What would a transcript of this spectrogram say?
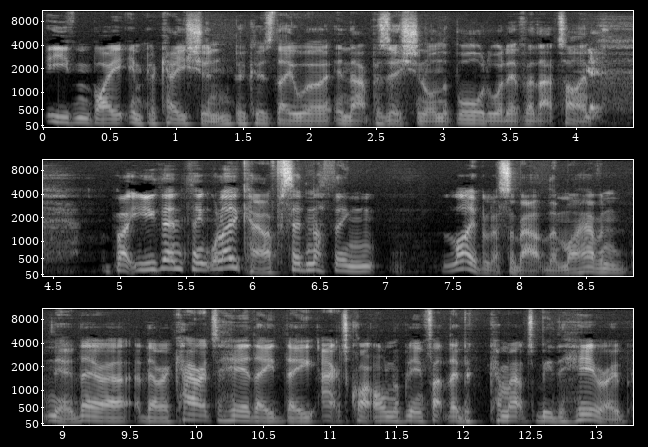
even by implication because they were in that position on the board or whatever at that time. But you then think, well, okay, I've said nothing libelous about them. I haven't, you know, they're a, they're a character here. They they act quite honourably. In fact, they come out to be the hero. But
